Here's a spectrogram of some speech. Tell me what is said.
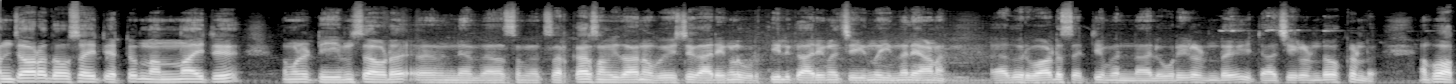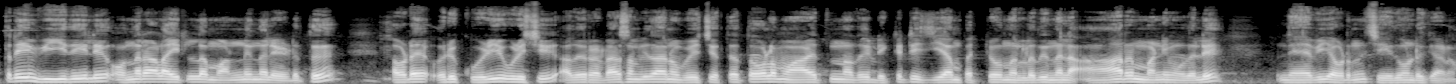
അഞ്ചാറോ ദിവസമായിട്ട് ഏറ്റവും നന്നായിട്ട് നമ്മുടെ ടീംസ് അവിടെ പിന്നെ സർക്കാർ സംവിധാനം ഉപയോഗിച്ച് കാര്യങ്ങൾ വൃത്തിയിൽ കാര്യങ്ങൾ ചെയ്യുന്നത് ഇന്നലെയാണ്. അതായത് ഒരുപാട് സെറ്റ് പിന്നെ ലോറികളുണ്ട് ഇറ്റാച്ചികളുണ്ട് ഒക്കെ ഉണ്ട്. അപ്പോൾ അത്രയും വീതിയിൽ ഒന്നൊരാളായിട്ടുള്ള മണ്ണ് ഇന്നലെ എടുത്ത് അവിടെ ഒരു കുഴി കുഴിച്ച് അത് റഡാർ സംവിധാനം ഉപയോഗിച്ച് എത്രത്തോളം ആഴത്തു നിന്ന് അത് ഡിറ്റക്റ്റ് ചെയ്യാൻ പറ്റുമോ എന്നുള്ളത് ഇന്നലെ ആറ് മണി മുതൽ നേവി അവിടെ നിന്ന് ചെയ്തുകൊണ്ടിരിക്കുകയാണ്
